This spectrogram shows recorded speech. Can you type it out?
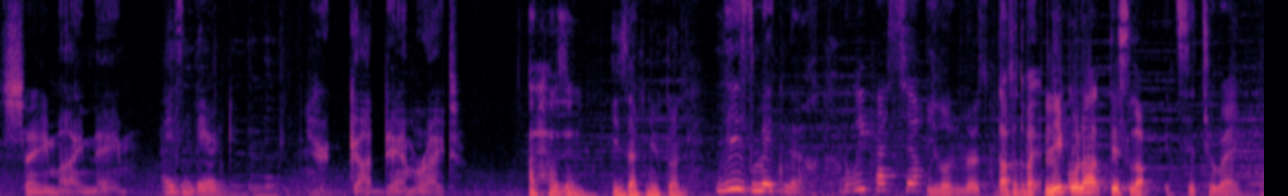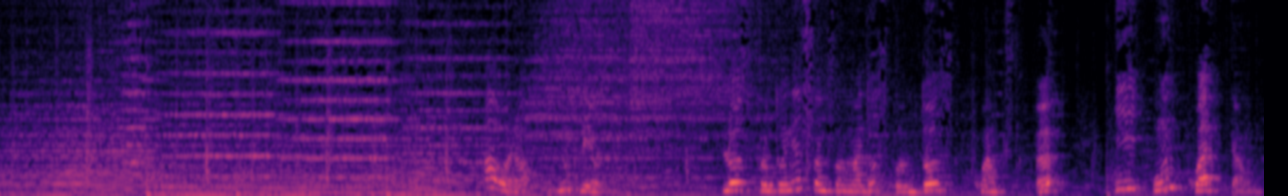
Say my name. Heisenberg. You're goddamn right. Al-Hazan. Isaac Newton. Lise Meitner. Louis Pasteur. Elon Musk. David Bay. Nikola Tesla. etc. Ahora, nucleoides. Los protones son formados por dos quarks up y un quark down.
